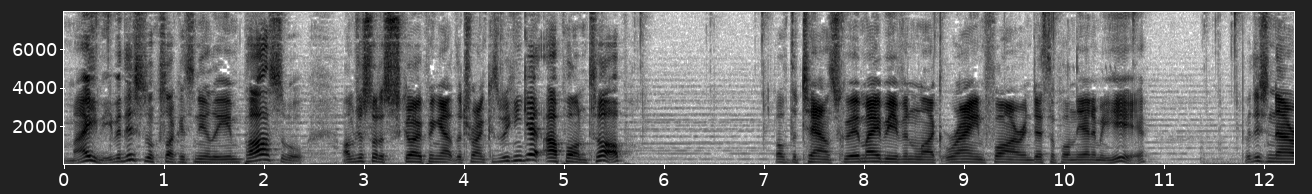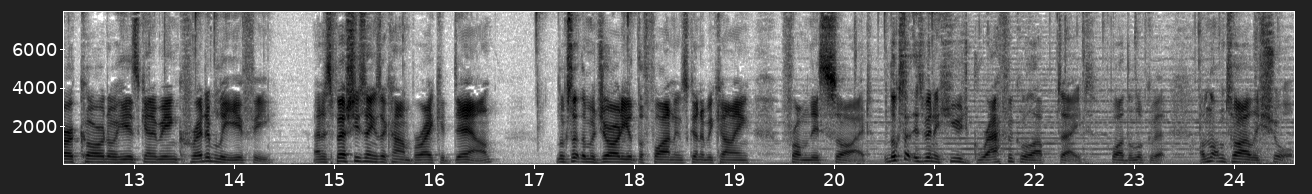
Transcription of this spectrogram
Maybe, but this looks like it's nearly impassable. I'm just sort of scoping out the train because we can get up on top of the town square. Maybe even like rain, fire, and death upon the enemy here. But this narrow corridor here is going to be incredibly iffy. And especially since I can't break it down. Looks like the majority of the fighting is going to be coming from this side. It looks like there's been a huge graphical update by the look of it. I'm not entirely sure.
